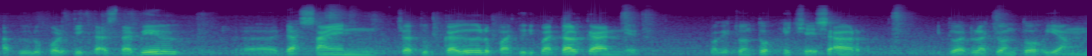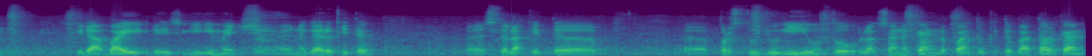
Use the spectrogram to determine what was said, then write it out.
apabila politik tak stabil uh, dah sign satu perkara lepas itu dibatalkan ya. Sebagai contoh HSR itu adalah contoh yang tidak baik dari segi image uh, negara kita. Eh, setelah kita persetujui untuk laksanakan lepas itu kita batalkan.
